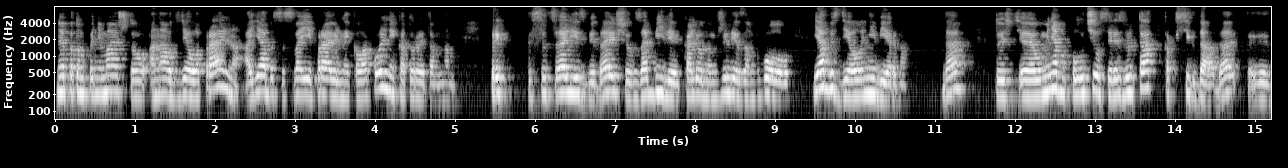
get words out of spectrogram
но я потом понимаю, что она вот сделала правильно, а я бы со своей правильной колокольней, которая там нам социализме, да, еще забили каленым железом в голову, я бы сделала неверно да, то есть э, у меня бы получился результат, как всегда, да, э,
